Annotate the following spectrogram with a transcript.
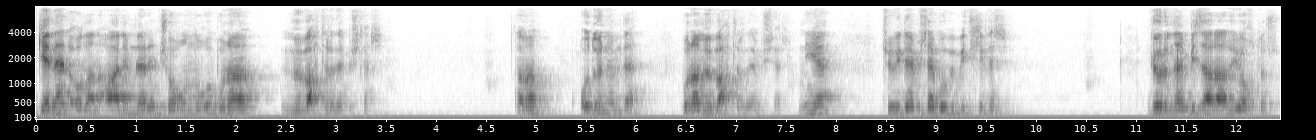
Genel olan alimlerin çoğunluğu buna mübahtır demişler. Tamam? O dönemde buna mübahtır demişler. Niye? Çünkü demişler bu bir bitkidir. Görünen bir zararı yoktur.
